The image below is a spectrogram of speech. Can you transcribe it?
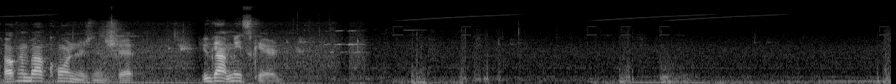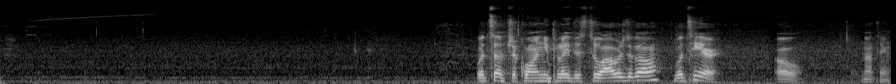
Talking about corners and shit. You got me scared. What's up, Jaquan? You played this two hours ago? What's here? Oh, nothing.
